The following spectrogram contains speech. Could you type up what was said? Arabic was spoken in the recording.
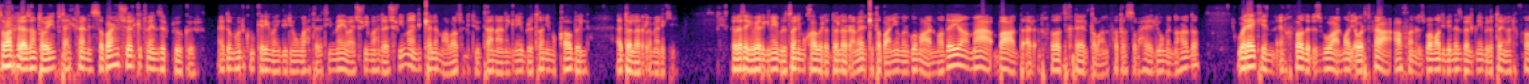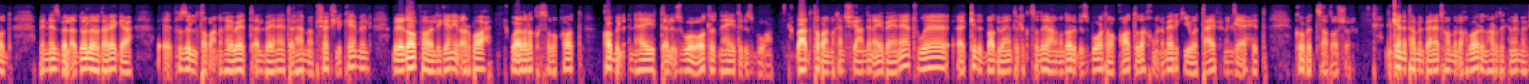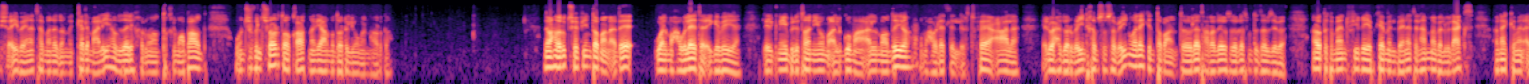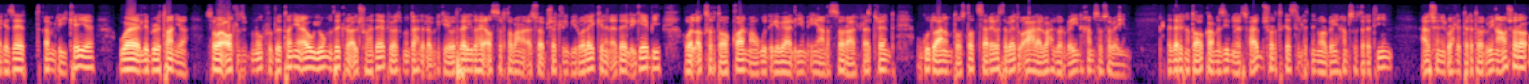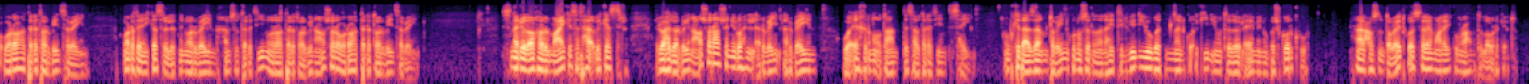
صباح الخير أعزائي المتابعين في تحليل فني الصباحي لشركة وينزر بروكر. هيقدمه لكم كريم مجدي اليوم 31 مايو 2021 وهنتكلم مع بعض في اليوتيوب بتاعنا عن الجنيه البريطاني مقابل الدولار الأمريكي. دولارات إيجابية للجنيه البريطاني مقابل الدولار الأمريكي طبعا يوم الجمعة الماضية مع بعض الانخفاضات خلال طبعا الفترة الصباحية اليوم النهاردة. ولكن انخفاض الأسبوع الماضي أو ارتفاع عفوا الأسبوع الماضي بالنسبة للجنيه البريطاني وانخفاض بالنسبة للدولار ده راجع في ظل طبعا غيابات البيانات الهامة بشكل كامل بالإضافة لجني الأرباح وإغلاق الصفقات قبل نهاية الأسبوع وعطلة نهاية الأسبوع. بعد طبعا ما كانش في عندنا أي بيانات وأكدت بعض البيانات الاقتصادية على مدار الأسبوع توقعات التضخم الأمريكي والتعافي من جائحة كوفيد 19 دي كانت أهم البيانات وأهم الأخبار. النهاردة كمان مفيش أي بيانات هامة نقدر نتكلم عليها ولذلك خلونا ننتقل مع بعض ونشوف الشارت توقعاتنا دي على مدار اليوم النهاردة. زي ما حضراتكم شايفين طبعا الأداء والمحاولات الإيجابية للجنيه البريطاني يوم الجمعة الماضية ومحاولات للارتفاع أعلى ال 41 75 ولكن طبعا تداولات عرضية وتداولات متذبذبة. النهاردة كمان في غياب كامل البيانات الهامة بل بالعكس هناك كمان أجازات أمريكية ولبريطانيا. سواء عطلة البنوك في بريطانيا أو يوم ذكرى الشهداء في الولايات المتحدة الأمريكية. ولذلك ده هيأثر طبعا على الأسواق بشكل كبير. ولكن الأداء الإيجابي هو الأكثر توقعا مع وجود إيجابية على ال EMA على السعر على ال flat trend وجوده أعلى متوسطات سعرية وثباته أعلى ال 41 75 لذلك نتوقع مزيد من الارتفاعات بشرط كسر ال 42 35 علشان يروح لل 43 10 وراها 43 70 مرة تانية كسر ال 42 35 وراها 43 10 وراها 43 70 السيناريو الآخر المعاكس هتحقق بكسر الواحد وأربعين عشرة عشان يروح للأربعين أربعين وآخر نقطة عند تسعة وتلاتين تسعين. وبكده أعزائي المتابعين نكون وصلنا لنهاية الفيديو. بتمنى لكم أكيد يوم تداول آمن وبشكركم. على حسن متابعتكم والسلام عليكم ورحمة الله وبركاته.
